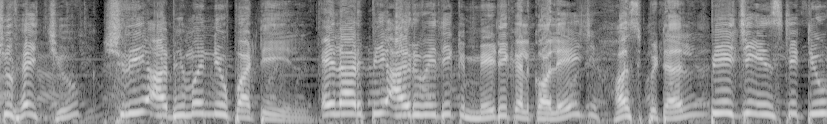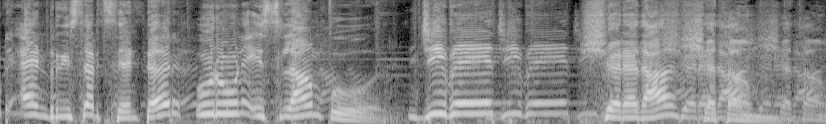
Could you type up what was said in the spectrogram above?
शुभेच्छुक Shri Abhimanyu Patil L R P ayurvedic medical college hospital PG institute and research centre Urun Islampur. जिबे जिबे शरदा शतम. शतम.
